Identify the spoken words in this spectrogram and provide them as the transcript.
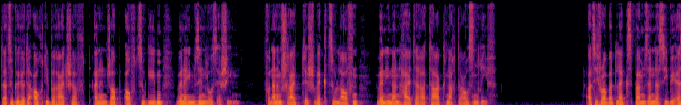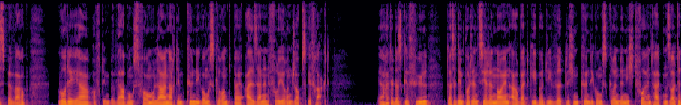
dazu gehörte auch die Bereitschaft, einen Job aufzugeben, wenn er ihm sinnlos erschien, von einem Schreibtisch wegzulaufen, wenn ihn ein heiterer Tag nach draußen rief. Als sich Robert Lex beim Sender CBS bewarb, wurde er auf dem Bewerbungsformular nach dem Kündigungsgrund bei all seinen früheren Jobs gefragt. Er hatte das Gefühl, dass er dem potenziellen neuen Arbeitgeber die wirklichen Kündigungsgründe nicht vorenthalten sollte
